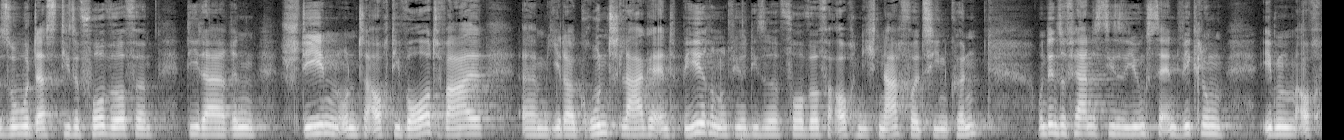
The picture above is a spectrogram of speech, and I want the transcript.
so, dass diese Vorwürfe, die darin stehen und auch die Wortwahl ähm, jeder Grundlage entbehren und wir diese Vorwürfe auch nicht nachvollziehen können. Und insofern ist diese jüngste Entwicklung eben auch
